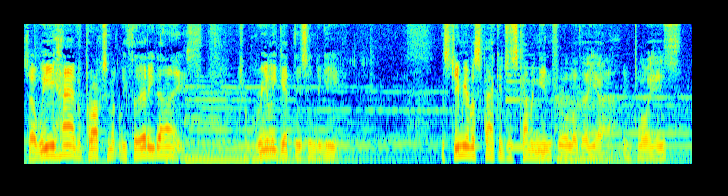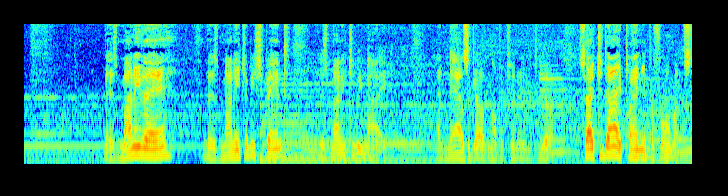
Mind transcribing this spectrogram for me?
So we have approximately 30 days to really get this into gear. The stimulus package is coming in for all of the uh, employees. There's money there, there's money to be spent, there's money to be made. And now's a golden opportunity to do it. So today, plan your performance.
